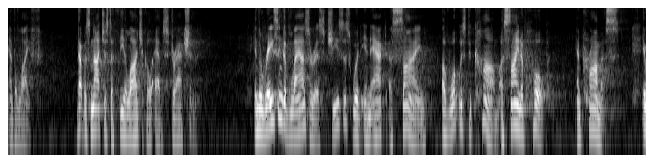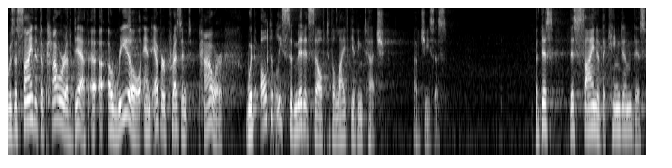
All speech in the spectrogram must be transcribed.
and the life. That was not just a theological abstraction. In the raising of Lazarus, Jesus would enact a sign of what was to come, a sign of hope and promise. It was a sign that the power of death, a, a real and ever present power, would ultimately submit itself to the life giving touch of Jesus. But this, this sign of the kingdom, this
